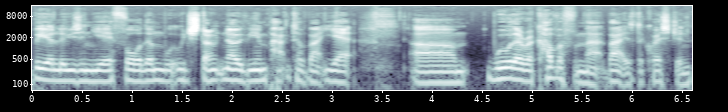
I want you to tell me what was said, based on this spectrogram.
be a losing year for them. We just don't know the impact of that yet. Um, will they recover from that? That is the question.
